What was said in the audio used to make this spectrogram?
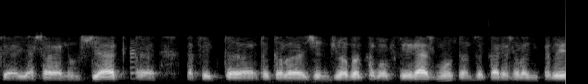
que ja s'ha anunciat que afecta tota la gent jove que vol fer Erasmus, doncs de cares a l'any que ve,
